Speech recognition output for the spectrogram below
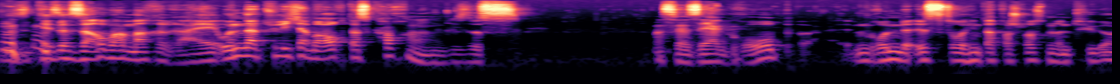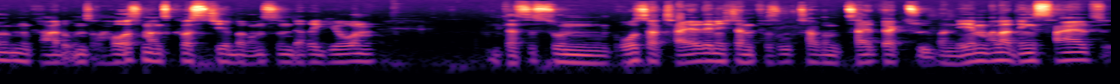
diese, diese Saubermacherei und natürlich aber auch das Kochen, dieses was ja sehr grob im Grunde ist, so hinter verschlossenen Türen, gerade unsere Hausmannskost hier bei uns in der Region. Das ist so ein großer Teil, den ich dann versucht habe, im Zeitwerk zu übernehmen. Allerdings halt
